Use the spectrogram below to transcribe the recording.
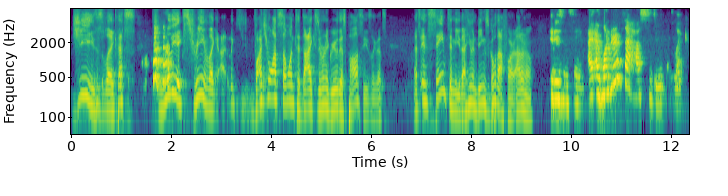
geez, like that's really extreme. Like, like, why do you want someone to die because you don't agree with his policies? Like, that's that's insane to me that human beings go that far. I don't know. It is insane. I, I wonder if that has to do with like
